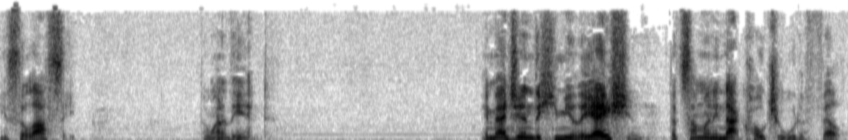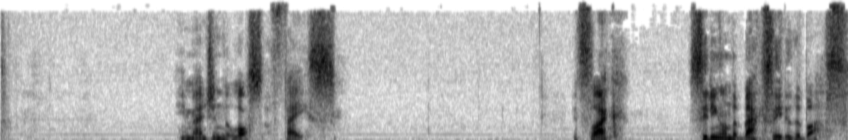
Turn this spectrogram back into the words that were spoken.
is the last seat, the one at the end? Imagine the humiliation that someone in that culture would have felt. Imagine the loss of face. It's like sitting on the back seat of the bus,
